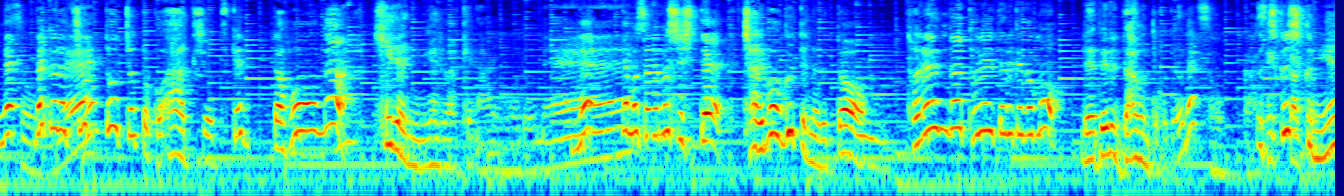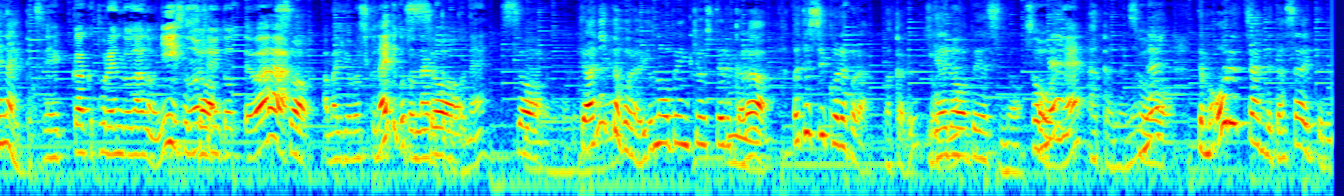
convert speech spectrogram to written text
うん。ね。そうだからちょっとちょっとこうアーチをつけた方が綺麗に見えるわけ、なるもそれ無視してチャイボーグってなると、うん。トレンドは取れてるけどもレベルダウンってことよね。そっか。美しく見えないって。こせっかくトレンドなのにその人にとってはあまりよろしくないってことになるってことねとそう。であなたほら色のお勉強してるから、私これほらわかる、イエローベースの、そうね。赤なのね。でもオルちゃんで出されてる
